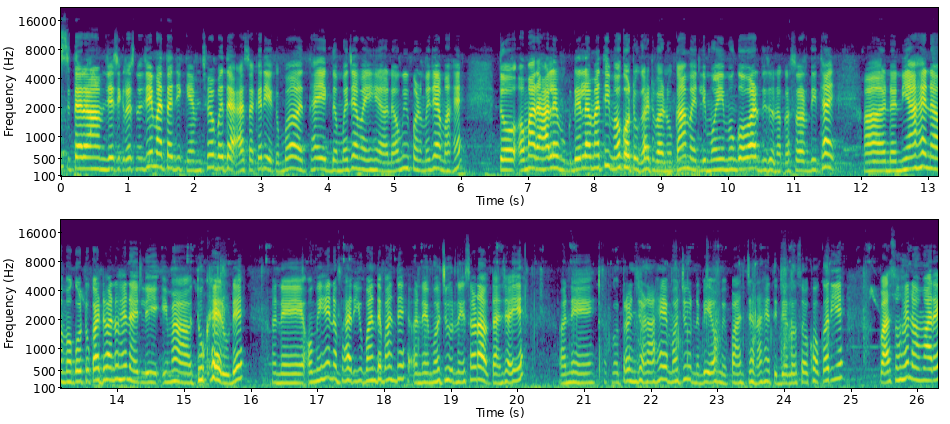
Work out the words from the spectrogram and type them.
સીતારામ, જય શ્રી કૃષ્ણ, જય માતાજી, કેમ છો? બધા આશા કરીએ કે બધા એકદમ મજામાં હે અને અમે પણ મજામાં હે. તો અમારા હાલે ડેલામાંથી મગોટું કાઢવાનું કામ, એટલે મોઈ મૂંગો વાળ દીધો ને શરદી થાય. અને ન્યા હે ને મગોટું કાઢવાનું હે ને, એટલે એમાં દુખેરું ડે. અને અમે હે ને ભાર્યું બાંધે બાંધે અને મજૂરને સડાવતા જઈએ. અને ત્રણ જણા હે મજૂર ને બે, અમે પાંચ જણા હે તે ડેલો સોખો કરીએ. પાછું હે ને અમારે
